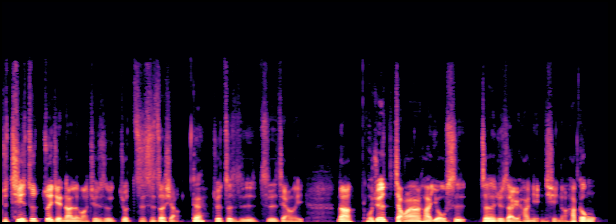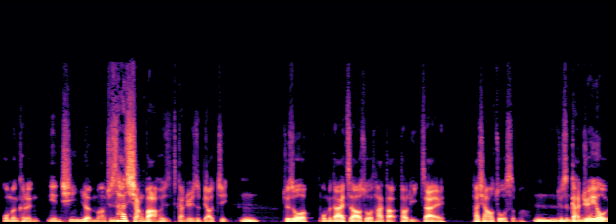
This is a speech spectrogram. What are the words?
就其实就最简单的嘛，其实就只是这项，对，就只是只是这样而已。那我觉得蒋万安他的优势真的就在于他年轻啊，他跟我们可能年轻人嘛，就是他的想法会感觉是比较近，嗯，就是说我们大概知道说他到到底在。他想要做什么？嗯，就是感觉有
